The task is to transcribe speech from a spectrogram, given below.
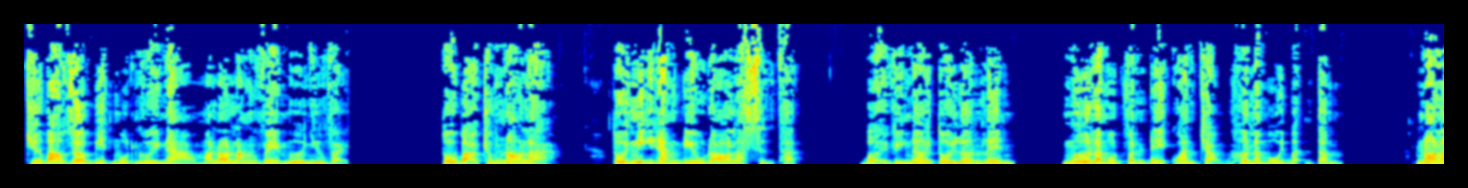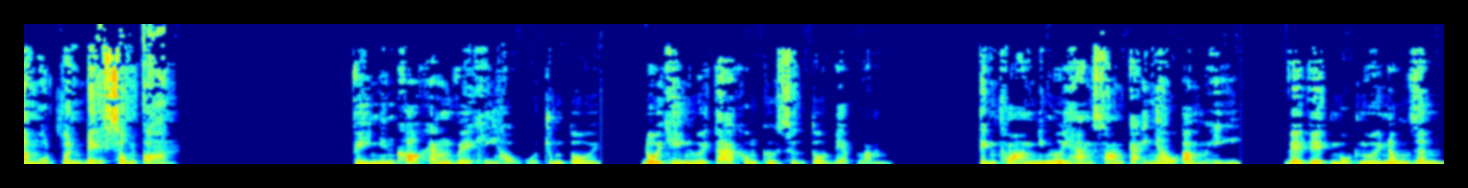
chưa bao giờ biết một người nào mà lo lắng về mưa như vậy. Tôi bảo chúng nó là, tôi nghĩ rằng điều đó là sự thật bởi vì nơi tôi lớn lên, mưa là một vấn đề quan trọng hơn là mối bận tâm. Nó là một vấn đề sống còn. Vì những khó khăn về khí hậu của chúng tôi, đôi khi người ta không cư xử tốt đẹp lắm. Thỉnh thoảng những người hàng xóm cãi nhau ầm ĩ về việc một người nông dân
